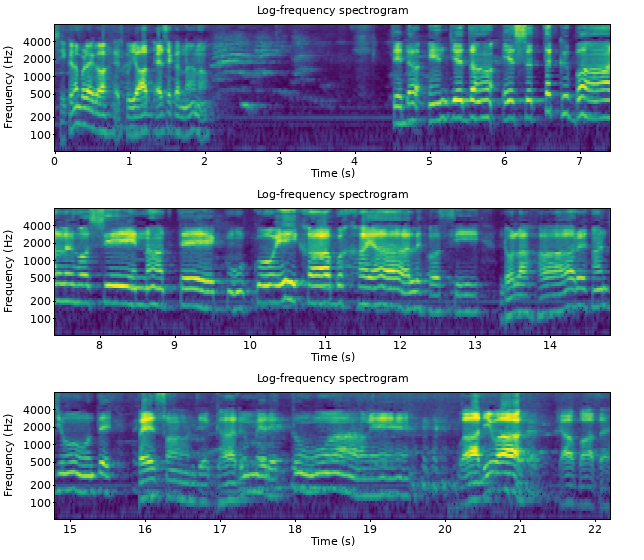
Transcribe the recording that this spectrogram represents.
सीखना पड़ेगा इसको याद ऐसे करना है ना। तेरा इंज दा इस तकबाल होसी ना ते को कोई ख्वाब ख्याल होसी ढोला हार हंजूं दे पैसा जे घर मेरे तू आवे। वाह जी वाह क्या बात है।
